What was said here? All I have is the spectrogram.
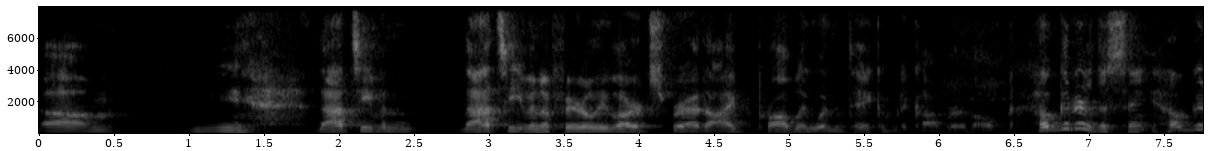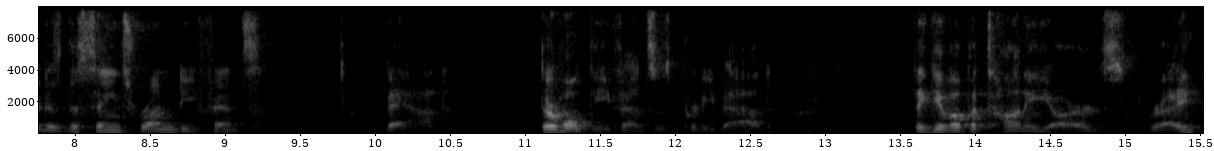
Um, yeah, that's even. That's even a fairly large spread. I probably wouldn't take them to cover though. How good are the Saint? How good is the Saints' run defense? Bad. their whole defense is pretty bad. They give up a ton of yards, right?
